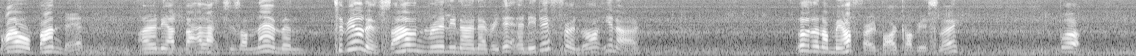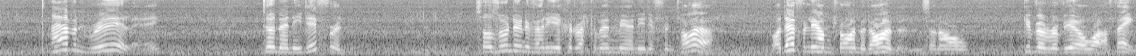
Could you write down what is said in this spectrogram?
my old bandit. I only had battle axes on them, and to be honest, I haven't really known every day any different. You know, other than on my off-road bike, obviously. But I haven't really done any different. So I was wondering if any of you could recommend me any different tyre. I definitely am trying the diamonds, and I'll give a review of what I think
